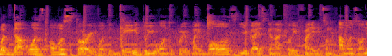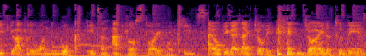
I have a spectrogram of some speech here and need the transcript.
but that was our story for today. Do you want to with my balls? You guys can actually find it. It's on Amazon if you actually want the book. It's an actual story for kids. I hope you guys actually enjoyed today's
